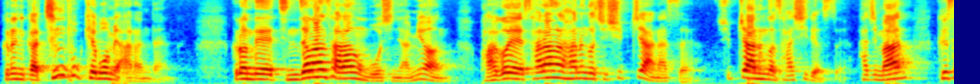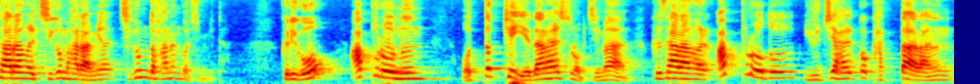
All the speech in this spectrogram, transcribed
그러니까 증폭해 보면 알았다는 거예요. 그런데 진정한 사랑은 무엇이냐면 과거에 사랑을 하는 것이 쉽지 않았어요. 쉽지 않은 건 사실이었어요. 하지만 그 사랑을 지금 하라면 지금도 하는 것입니다. 그리고 앞으로는 어떻게 예단할 수는 없지만 그 사랑을 앞으로도 유지할 것 같다라는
